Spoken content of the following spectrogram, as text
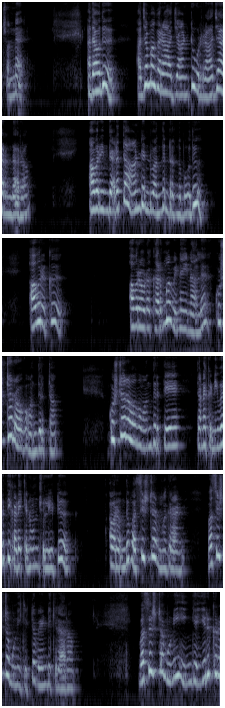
சொன்னார். அதாவது அஜமகராஜான்ட்டு ஒரு ராஜா இருந்தாராம். அவர் இந்த இடத்த ஆண்டுன்னு வந்துட்டு இருந்தபோது அவருக்கு அவரோட கர்ம வினையினால் குஷ்டரோகம் வந்துருத்தான். குஷ்டரோகம் வந்துருத்தே தனக்கு நிவர்த்தி கிடைக்கணும்னு சொல்லிட்டு அவர் வந்து வசிஷ்டர் மகரான் வசிஷ்ட முனி கிட்ட வேண்டிக்கிறாராம். வசிஷ்ட முனி இங்கே இருக்கிற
